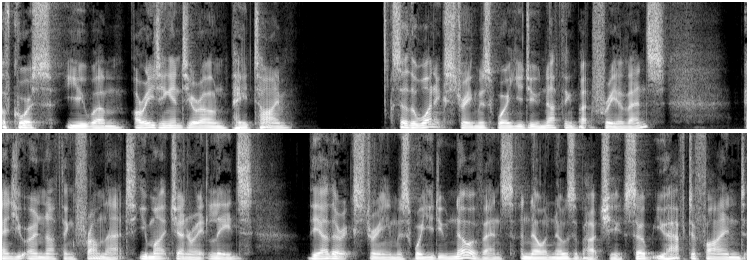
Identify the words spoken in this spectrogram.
of course, you um, are eating into your own paid time. So the one extreme is where you do nothing but free events and you earn nothing from that. You might generate leads. The other extreme is where you do no events and no one knows about you. So you have to find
